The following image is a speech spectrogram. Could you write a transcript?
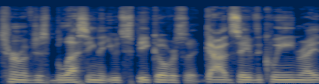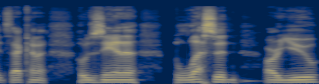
term of just blessing that you would speak over. So God save the queen, right? It's that kind of Hosanna, blessed are you.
